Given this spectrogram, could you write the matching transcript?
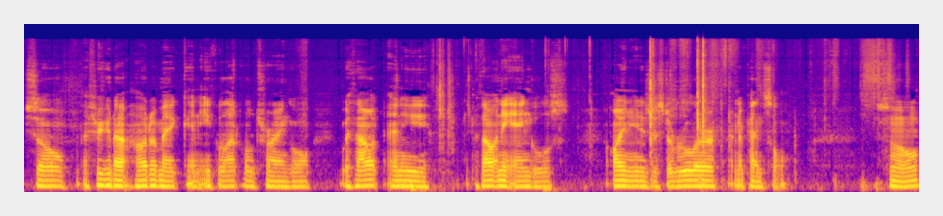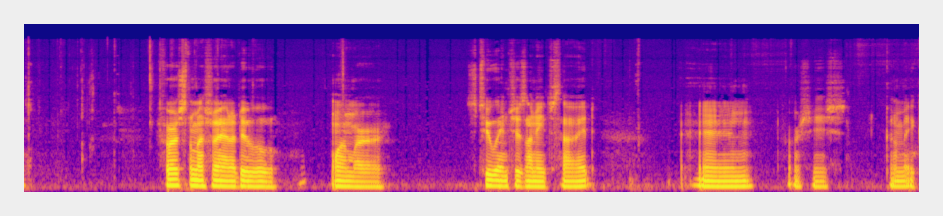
So I figured out how to make an equilateral triangle without any without any angles. All you need is just a ruler and a pencil. So first I'm gonna show you how to do one where it's two inches on each side. And first you're gonna make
